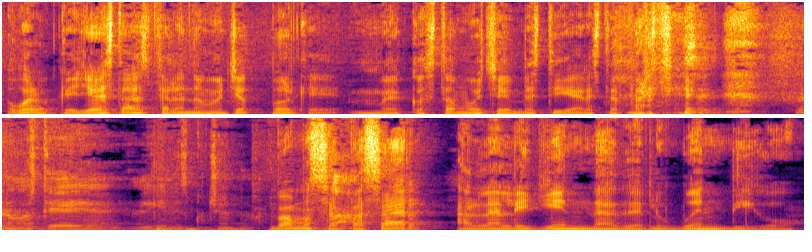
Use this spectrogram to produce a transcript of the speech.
Bueno, que yo estaba esperando mucho porque me costó mucho investigar esta parte. Exacto. Esperemos que haya alguien escuchando. Vamos a pasar a la leyenda del Wendigo.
